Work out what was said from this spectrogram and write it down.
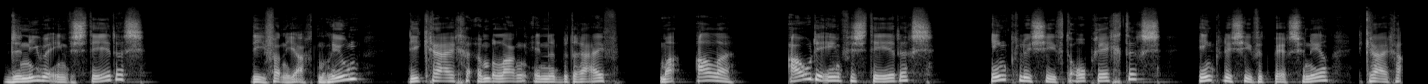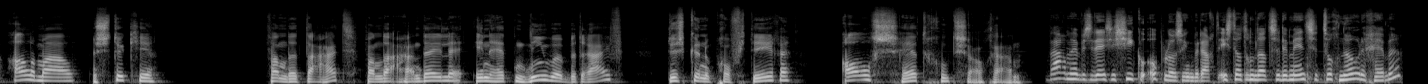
de nieuwe investeerders, die van die 8 miljoen, die krijgen een belang in het bedrijf, maar alle oude investeerders, inclusief de oprichters, inclusief het personeel, die krijgen allemaal een stukje van de taart, van de aandelen in het nieuwe bedrijf. Dus kunnen profiteren als het goed zou gaan. Waarom hebben ze deze chique oplossing bedacht? Is dat omdat ze de mensen toch nodig hebben?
